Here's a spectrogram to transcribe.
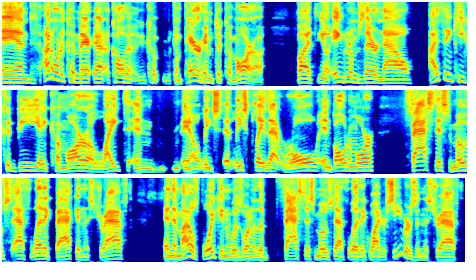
and I don't want to compare, uh, call him co- compare him to Kamara, but you know, Ingram's there now. I think he could be a Kamara light, and you know, at least at least play that role in Baltimore. Fastest, most athletic back in this draft and then Miles Boykin was one of the fastest, most athletic wide receivers in this draft.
